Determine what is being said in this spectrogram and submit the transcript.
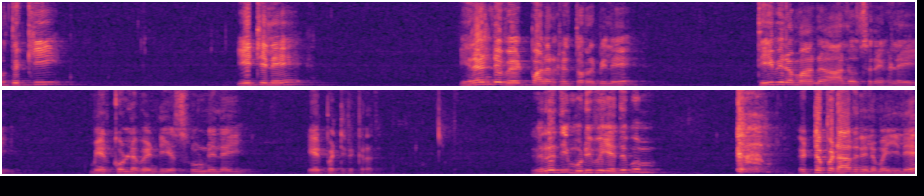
ஒதுக்கி ஈட்டிலே இரண்டு வேட்பாளர்கள் தொடர்பிலே தீவிரமான ஆலோசனைகளை மேற்கொள்ள வேண்டிய சூழ்நிலை ஏற்பட்டிருக்கிறது. இறுதி முடிவு எதுவும் எட்டப்படாத நிலைமையிலே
